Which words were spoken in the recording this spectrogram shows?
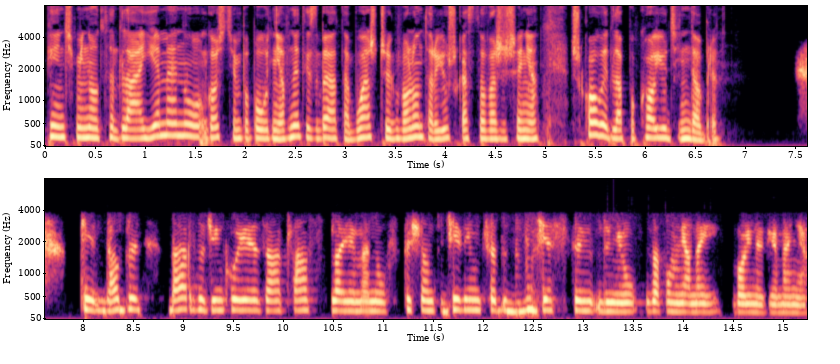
5 minut dla Jemenu. Gościem popołudnia wnet jest Beata Błaszczyk, wolontariuszka Stowarzyszenia Szkoły dla Pokoju. Dzień dobry. Dzień dobry. Bardzo dziękuję za czas dla Jemenu w 1920 dniu zapomnianej wojny w Jemenie.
